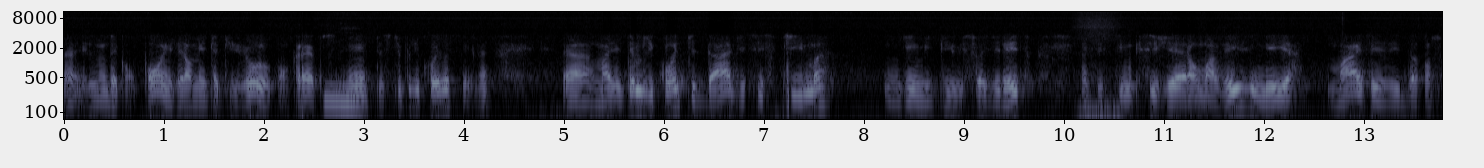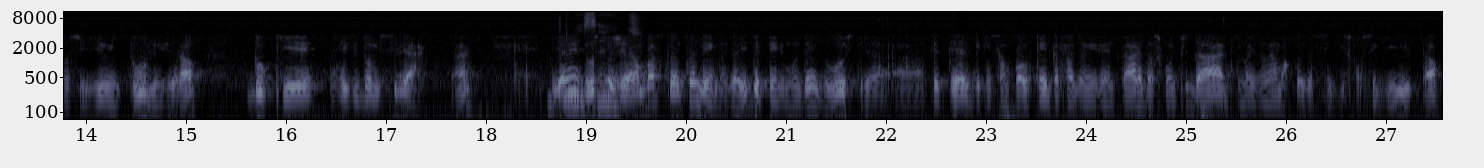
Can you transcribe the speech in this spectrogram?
Né? Ele não decompõe, geralmente é tijolo, concreto, uhum. cimento, esse tipo de coisa assim. Né? Uh, mas em termos de quantidade, se estima, ninguém mediu isso aí direito, mas se estima que se gera uma vez e meia mais resíduo da construção civil, entulho em geral, do que resíduo domiciliar. Tá? E as indústrias geram bastante também, mas aí depende muito da indústria. A CETESB aqui em São Paulo tenta fazer um inventário das quantidades, mas não é uma coisa simples conseguir e tal.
